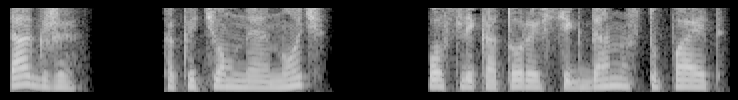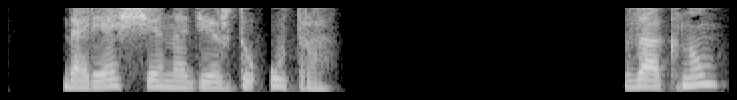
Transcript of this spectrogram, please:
Так же, как и темная ночь, после которой всегда наступает дарящая надежду утро. За окном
